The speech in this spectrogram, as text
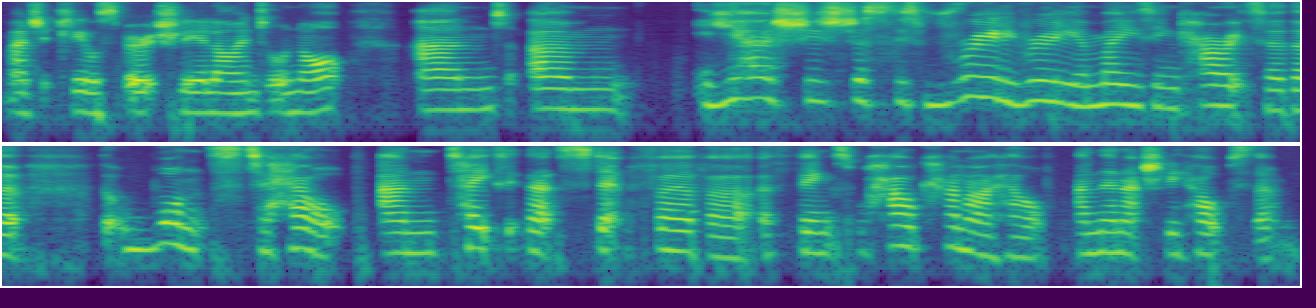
magically or spiritually aligned or not. And um, yeah, she's just this really, really amazing character that that wants to help and takes it that step further of thinks, well, how can I help? And then actually helps them,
